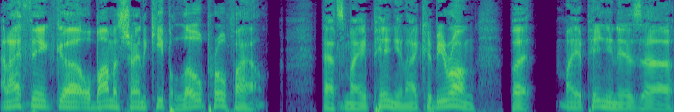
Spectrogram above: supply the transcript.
And I think uh, Obama's trying to keep a low profile. That's my opinion. I could be wrong, but my opinion is uh,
